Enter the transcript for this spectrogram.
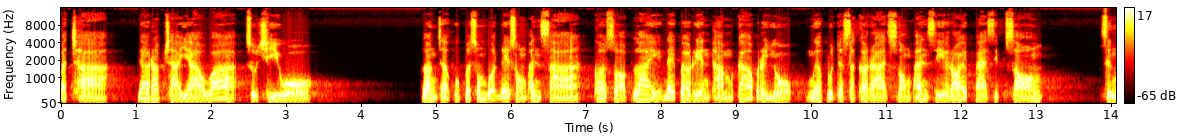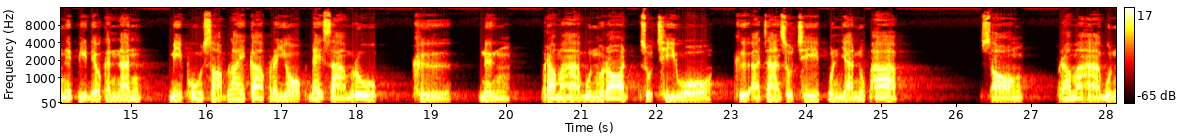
ปัชฌาย์ ได้รับฉายาว่าสุชีโว หลังจากอุปสมบทได้สองพรรษา ก็สอบไล่ได้ไปเรียนธรรมเก้าประโยคเมื่อพุทธศักราช 2482 ซึ่งในปีเดียวกันนั้น มีผู้สอบไล่เก้าประโยคได้สามรูป คือ 1. พระมหาบุญรอด สุชีโว คืออาจารย์สุชีปุญญานุภาพ 2. พระมหาบุญ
